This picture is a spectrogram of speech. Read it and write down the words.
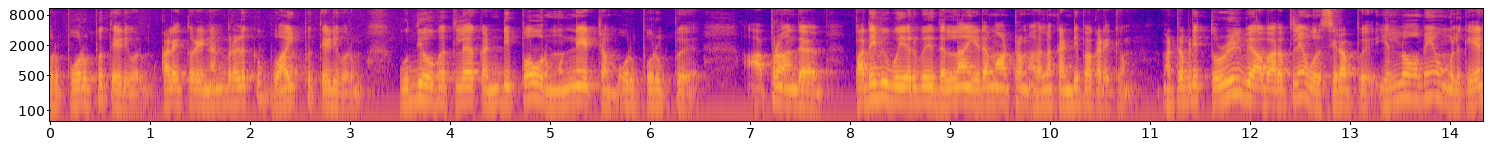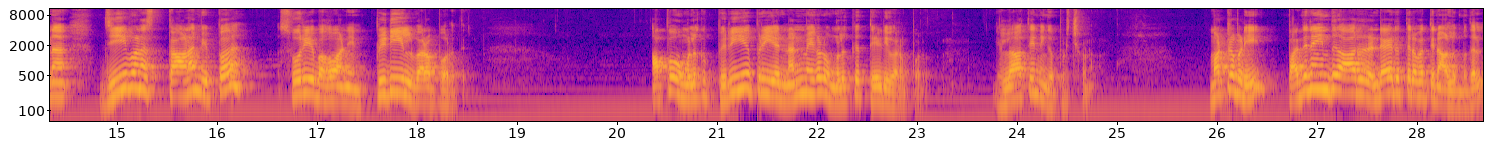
ஒரு பொறுப்பு தேடி வரும். கலைத்துறை நண்பர்களுக்கு வாய்ப்பு தேடி வரும். உத்தியோகத்தில் கண்டிப்பாக ஒரு முன்னேற்றம் ஒரு பொறுப்பு. அப்புறம் அந்த பதவி உயர்வு இதெல்லாம் இடமாற்றம் அதெல்லாம் கண்டிப்பாக கிடைக்கும். மற்றபடி தொழில் வியாபாரத்துலேயும் ஒரு சிறப்பு. எல்லாமே உங்களுக்கு. ஏன்னா ஜீவனஸ்தானம் இப்போ சூரிய பகவானின் பிடியில் வரப்போகிறது அப்போ உங்களுக்கு பெரிய பெரிய நன்மைகள் உங்களுக்கு தேடி வரப்போகுது எல்லாத்தையும் நீங்கள் பிடிச்சிக்கணும் மற்றபடி பதினைந்து ஆறு ரெண்டாயிரத்தி இருபத்தி நாலு முதல்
